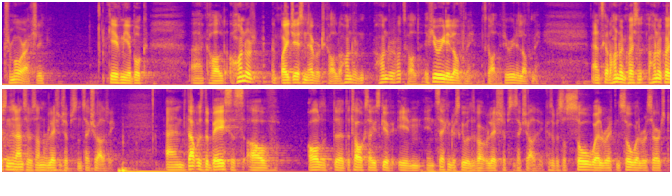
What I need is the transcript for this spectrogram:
Tramore actually, gave me a book uh, called 100 by Jason Evert called 100, 100 what's called If You Really Loved Me. It's called If You Really Loved Me, and it's got 100 questions, 100 questions and answers on relationships and sexuality, and that was the basis of all the, the talks I used to give in, in secondary schools about relationships and sexuality because it was just so well written, so well researched,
